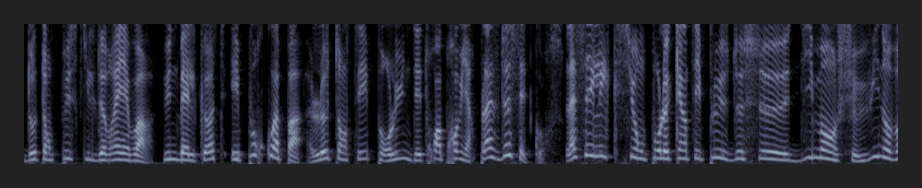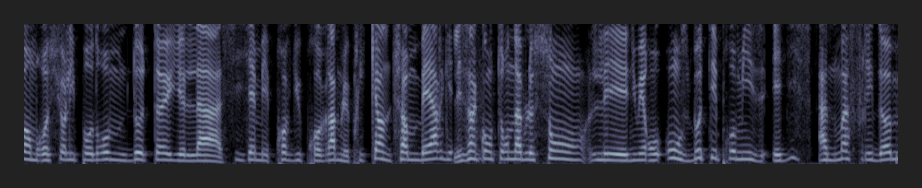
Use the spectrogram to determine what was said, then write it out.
d'autant plus qu'il devrait y avoir une belle cote et pourquoi pas le tenter pour l'une des trois premières places de cette course. La sélection pour le Quintet Plus de ce dimanche 8 novembre sur l'hippodrome d'Auteuil, la sixième épreuve du programme, le prix Count Chamberg. Les incontournables sont les numéros 11 Beauté Promise et 10 Anouma Freedom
